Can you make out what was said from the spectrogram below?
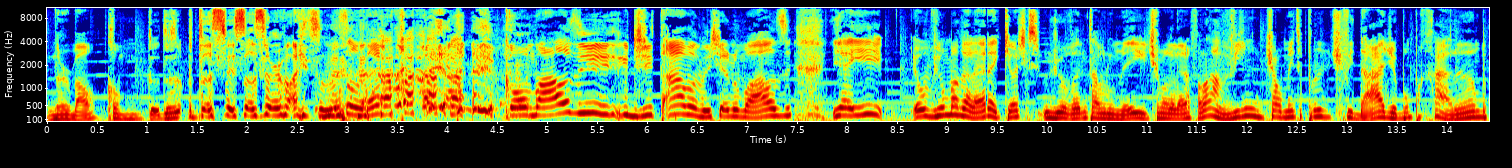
normal, como todas, todas as pessoas normais usam, né? Com o mouse, digitava, mexendo no mouse. E aí, eu vi uma galera que eu acho que o Giovanni tava no meio, tinha uma galera falando, ah, Vim te aumenta a produtividade, é bom pra caramba.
